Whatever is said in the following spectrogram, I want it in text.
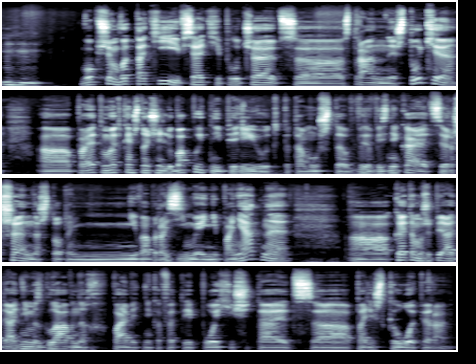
Угу. В общем, вот такие всякие получаются странные штуки, э, поэтому это, конечно, очень любопытный период, потому что возникает совершенно что-то невообразимое, непонятное, к этому же одним из главных памятников этой эпохи считается Парижская опера.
